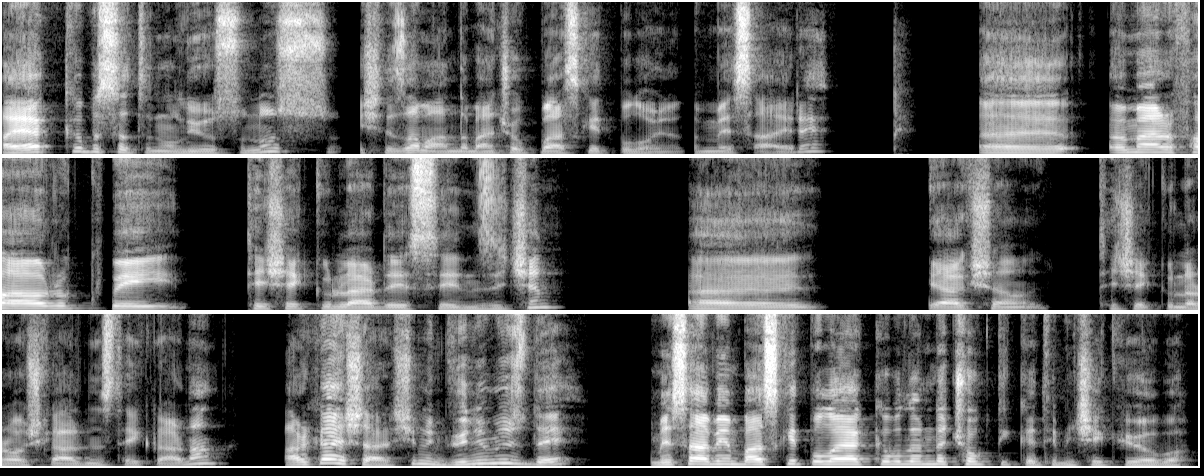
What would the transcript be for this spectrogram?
Ayakkabı satın alıyorsunuz. İşte zamanında ben çok basketbol oynadım vesaire. Ee, Ömer Faruk Bey teşekkürler desteğiniz için. Ee, iyi akşam. Teşekkürler. Hoş geldiniz tekrardan. Arkadaşlar şimdi günümüzde mesela benim basketbol ayakkabılarımda çok dikkatimi çekiyor bu.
